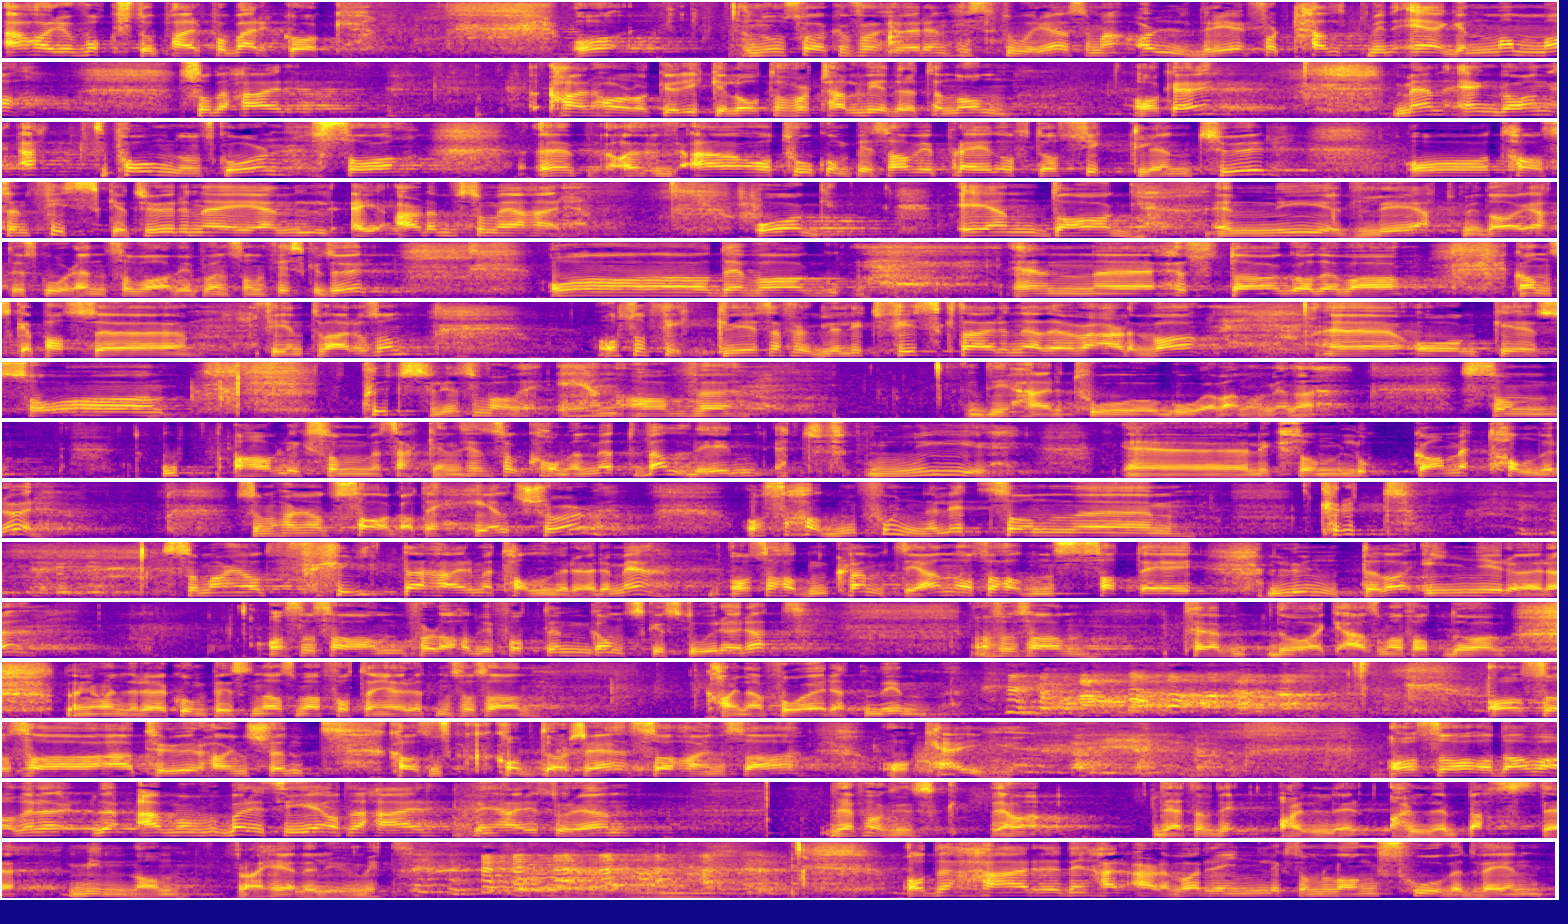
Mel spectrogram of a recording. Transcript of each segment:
Jeg har jo vokst opp her på Berkåk. Og nå skal dere få høre en historie som jeg aldri fortalte min egen mamma. Så det her Her har dere ikke lov til å fortelle videre til noen. Ok? Men en gang etter på ungdomsskolen så eh, Jeg og to kompiser vi pleide ofte å sykle en tur og ta oss en fisketur ned i en, ei elv som er her. Og en dag, en nydelig ettermiddag etter skolen, så var vi på en sånn fisketur. Og det var en eh, høstdag, og det var ganske passe fint vær og sånn. Og så fikk vi selvfølgelig litt fisk der nede ved elva. Eh, og så Plutselig så var det en av eh, de her to gode vennene mine som opp av liksom sekken sin så kom han med et veldig et ny eh, liksom lukka metallrør. Som han hadde saga til helt sjøl. Og så hadde han funnet litt sånn eh, krutt. Som han hadde fylt det her metallrøret med. Og så hadde han klemt igjen, og så hadde han satt ei lunte da inn i røret. Og så sa han, for da hadde vi fått en ganske stor ørret. Og så sa han til, Det var ikke jeg som hadde fått det, var den andre kompisen da, som hadde fått den ørreten. Så sa han Kan jeg få ørreten din? Og så sa Jeg tror han skjønte hva som kom til å skje, så han sa OK. Og, så, og da var det, det Jeg må bare si at det her, denne historien Det er faktisk det var, det er et av de aller, aller beste minnene fra hele livet mitt. Og her, denne elva renner liksom langs hovedveien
